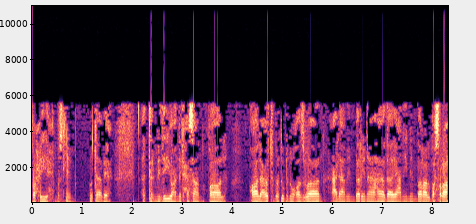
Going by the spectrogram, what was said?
صحيح مسلم. متابع. الترمذي عن الحسن قال قال عتبة بن غزوان على منبرنا هذا يعني منبر البصرة.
